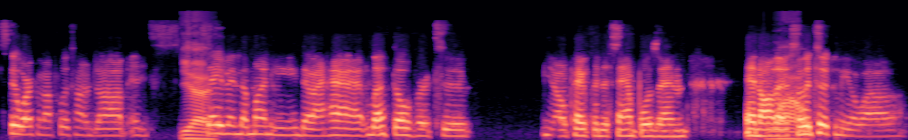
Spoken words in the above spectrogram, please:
still working my full time job and yeah. saving the money that I had left over to, you know, pay for the samples and and all wow. that. So it took me a while.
